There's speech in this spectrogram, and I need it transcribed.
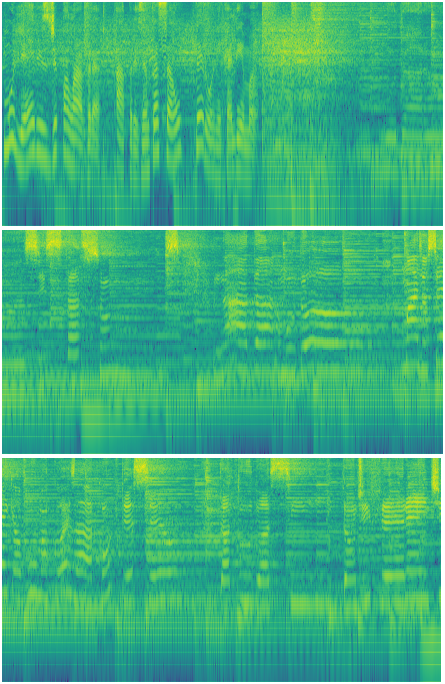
Mulheres de Palavra. Apresentação: Verônica Lima. Mudaram as estações, nada mudou, mas eu sei que alguma coisa aconteceu. Tá tudo assim tão diferente.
